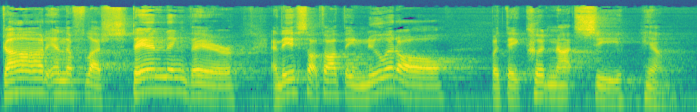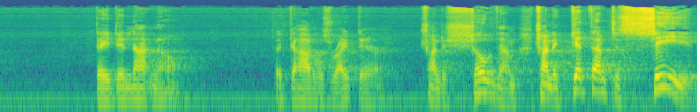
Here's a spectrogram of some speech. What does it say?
God in the flesh, standing there, and they thought they knew it all, but they could not see him. They did not know that God was right there, trying to show them, trying to get them to see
